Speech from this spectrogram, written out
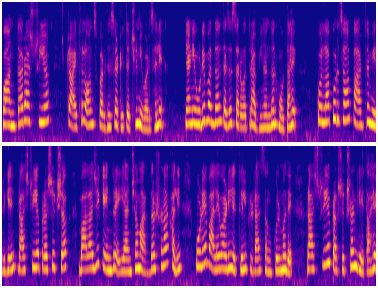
व आंतरराष्ट्रीय ट्रायथलॉन स्पर्धेसाठी त्याची निवड झाली या निवडीबद्दल त्याचं सर्वत्र अभिनंदन होत आहे. कोल्हापूरचा पार्थ मिरगे राष्ट्रीय प्रशिक्षक बालाजी केंद्रे यांच्या मार्गदर्शनाखाली पुणे बालेवाडी येथील क्रीडा संकुलमध्ये राष्ट्रीय प्रशिक्षण घेत आहे.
